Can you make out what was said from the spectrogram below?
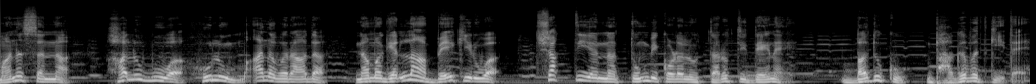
ಮನಸ್ಸನ್ನ ಹಲುಬುವ ಹುಲು ಮಾನವರಾದ ನಮಗೆಲ್ಲ ಬೇಕಿರುವ ಶಕ್ತಿಯನ್ನ ತುಂಬಿಕೊಡಲು ತರುತ್ತಿದ್ದೇನೆ. ಬದುಕು ಭಗವದ್ಗೀತೆ.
